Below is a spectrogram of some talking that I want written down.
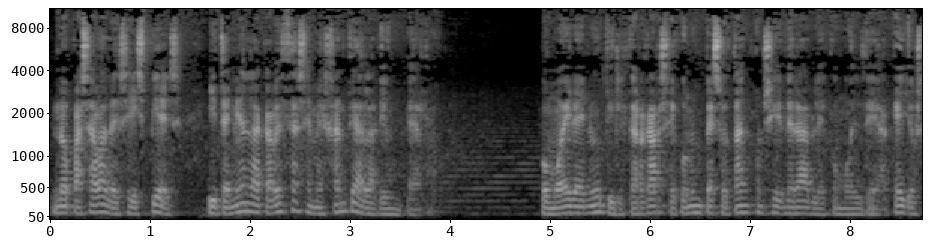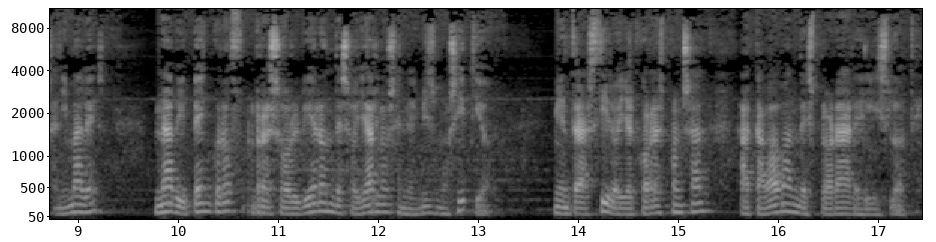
no pasaba de seis pies, y tenía la cabeza semejante a la de un perro. Como era inútil cargarse con un peso tan considerable como el de aquellos animales, Nab y Pencroff resolvieron desollarlos en el mismo sitio, mientras Ciro y el corresponsal acababan de explorar el islote.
